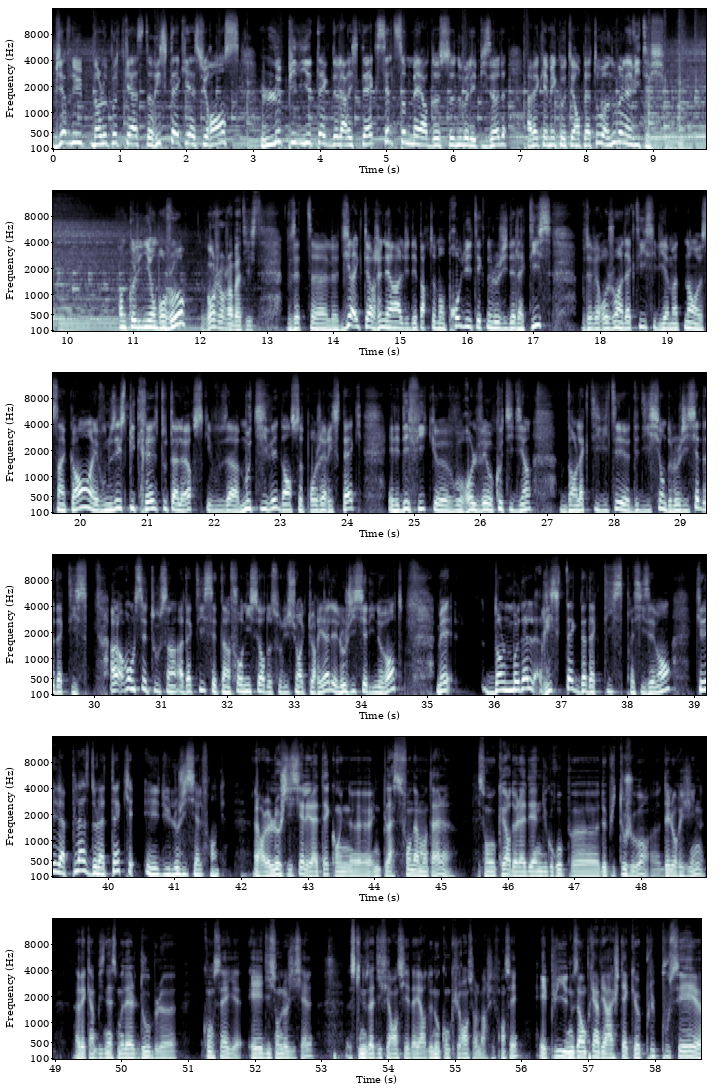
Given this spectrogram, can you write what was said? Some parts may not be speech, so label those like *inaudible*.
Bienvenue dans le podcast Risk Tech et Assurance, le pilier tech de la Risk Tech. C'est le sommaire de ce nouvel épisode avec à mes côtés en plateau un nouvel invité. Franck Collignon, bonjour. Bonjour Jean-Baptiste. Vous êtes euh, le directeur général du département produits et technologies d'Adactis. Vous avez rejoint Adactis il y a maintenant 5 euh, ans et vous nous expliquerez tout à l'heure ce qui vous a motivé dans ce projet Ristech et les défis que vous relevez au quotidien dans l'activité d'édition de logiciels d'Adactis. Alors on le sait tous, hein, Adactis est un fournisseur de solutions actuarielles et logiciels innovantes, mais dans le modèle RISTEC d'Adactis précisément, quelle est la place de la tech et du logiciel, Franck? Alors le logiciel et la tech ont une, place fondamentale. Ils sont au cœur de l'ADN du groupe euh, depuis toujours, euh, dès l'origine, avec un business model double euh, conseil et édition de logiciels, ce qui nous a différencié d'ailleurs de nos concurrents sur le marché français. Et puis nous avons pris un virage tech plus poussé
